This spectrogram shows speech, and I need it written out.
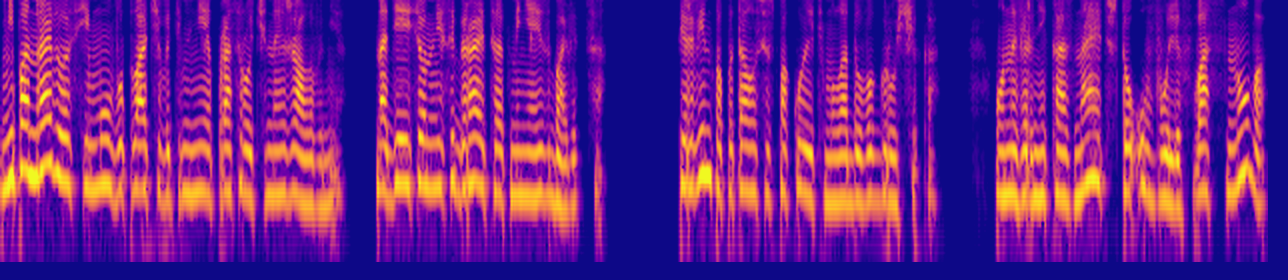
Не понравилось ему выплачивать мне просроченное жалование. Надеюсь, он не собирается от меня избавиться». Первин попыталась успокоить молодого грузчика. «Он наверняка знает, что, уволив вас снова,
